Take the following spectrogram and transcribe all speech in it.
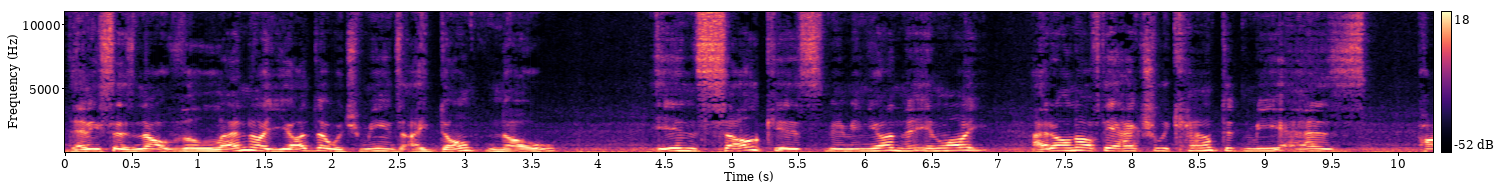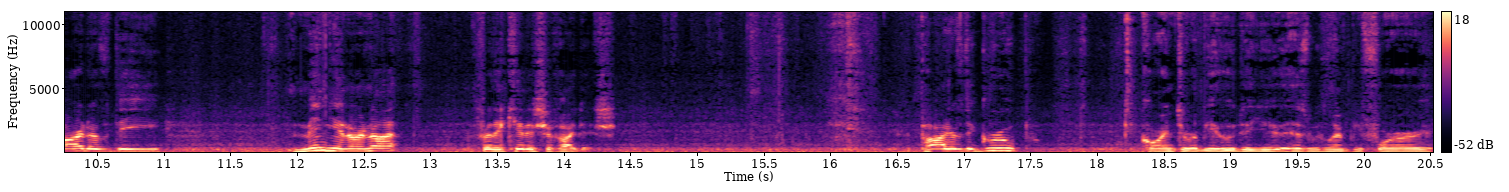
Then he says, no, Velena Yada, which means I don't know, in Salkis Miminyan in Loi. I don't know if they actually counted me as part of the minion or not for the Kiddush HaChodesh. Part of the group, according to Rabbi Yehuda, as we learned before,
